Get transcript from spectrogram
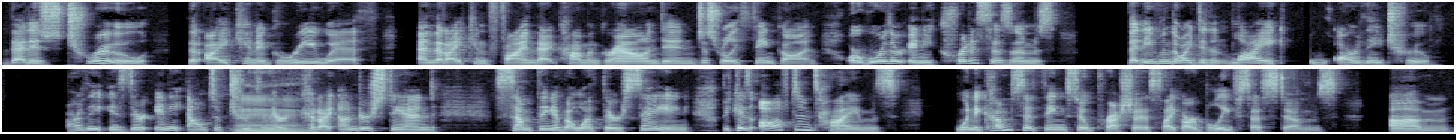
that is true that I can agree with? and that I can find that common ground and just really think on? Or were there any criticisms that even though I didn't like, are they true? Are they, is there any ounce of truth mm. in there? Mm. Could I understand something about what they're saying? Because oftentimes, when it comes to things so precious like our belief systems, um,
